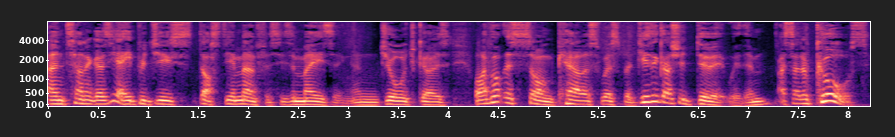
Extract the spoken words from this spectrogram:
And Tennant goes, Yeah, he produced Dusty in Memphis. He's amazing. And George goes, Well, I've got this song, Careless Whisper. Do you think I should do it with him? I said, Of course.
